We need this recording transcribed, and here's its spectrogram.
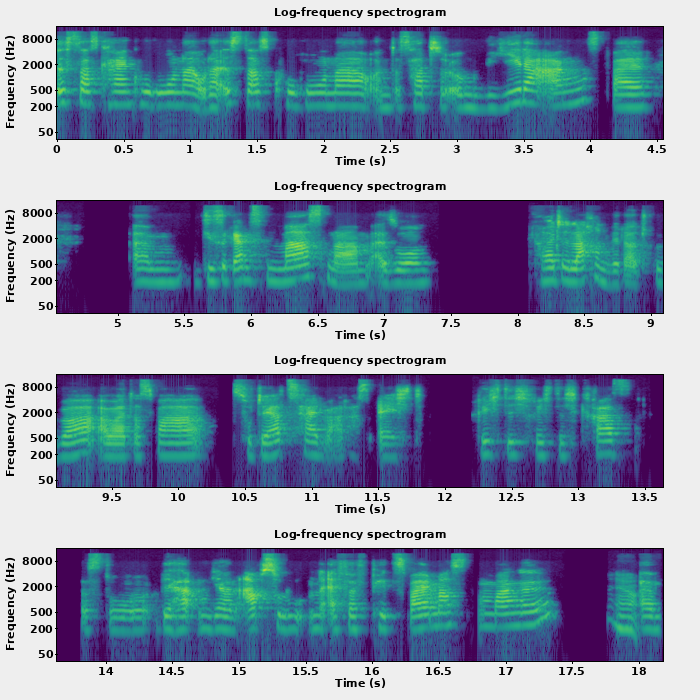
Ist das kein Corona oder ist das Corona? Und es hatte irgendwie jeder Angst, weil, ähm, diese ganzen Maßnahmen also, heute lachen wir da drüber, aber das war zu der Zeit war das echt richtig, richtig krass, dass du wir hatten ja 'n absoluten FFP2-Maskenmangel, Ja. ähm,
